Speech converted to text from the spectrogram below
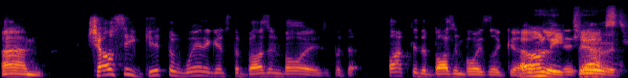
Um, Chelsea get the win against the Buzzing Boys, but the fuck did the Buzzing Boys look good? Only It- just.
